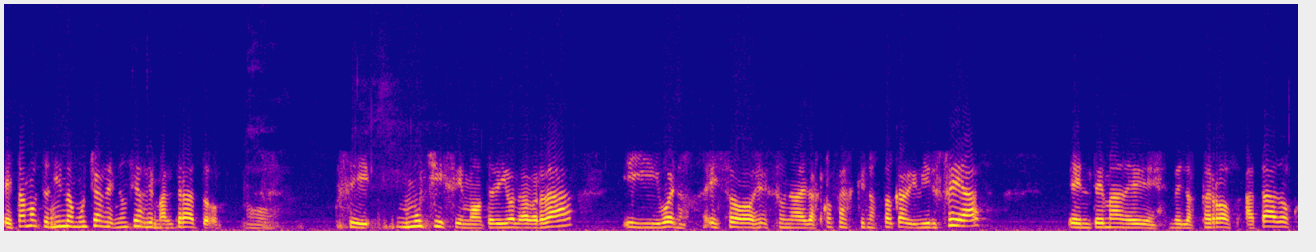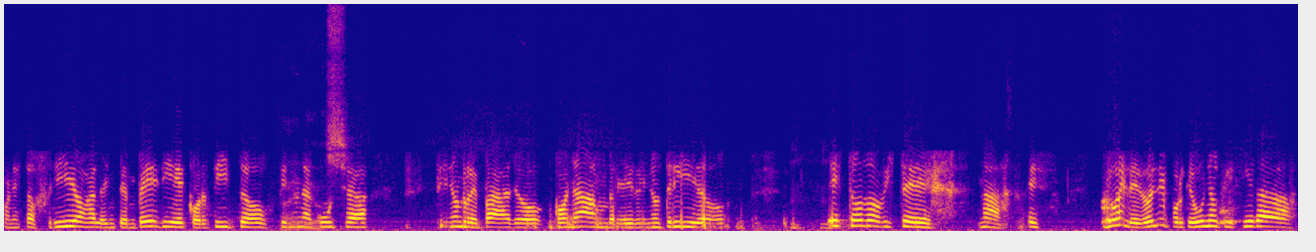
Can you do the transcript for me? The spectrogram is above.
estamos teniendo muchas denuncias de maltrato. Oh, Sí, muchísimo, te digo la verdad. Y bueno, eso es una de las cosas que nos toca vivir feas. El tema de, de los perros atados con estos fríos a la intemperie, cortitos, sin Ay, una Dios. cucha, sin un reparo, con hambre, desnutrido. Es todo, viste, nada, es duele, duele porque uno quisiera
